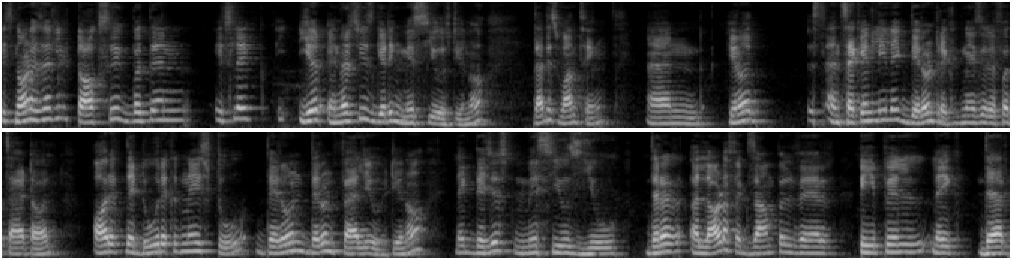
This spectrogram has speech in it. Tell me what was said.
it's not exactly toxic but then it's like your energy is getting misused you know? That is one thing. And you know and secondly like they don't recognize your efforts at all. Or if they do recognize too they don't they don't value it you know like they just misuse you. There are a lot of example where people like they're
